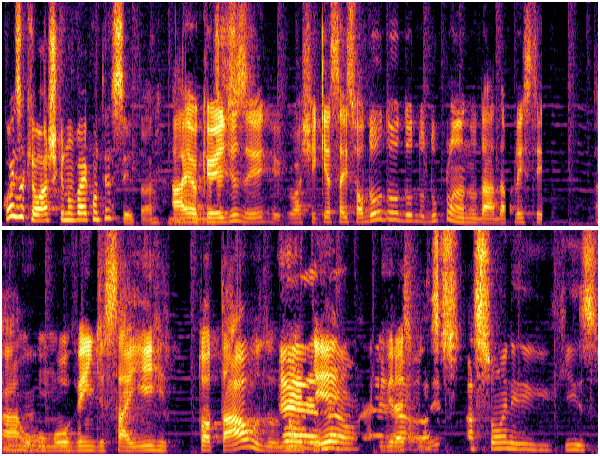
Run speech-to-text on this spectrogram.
Coisa que eu acho que não vai acontecer, tá? Ah, é o que eu ia dizer. Eu achei que ia sair só do, do, do, do plano da, da PlayStation. Ah, O Não. rumor vem de sair total, do, não É, ter, não, virar a, a Sony quis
